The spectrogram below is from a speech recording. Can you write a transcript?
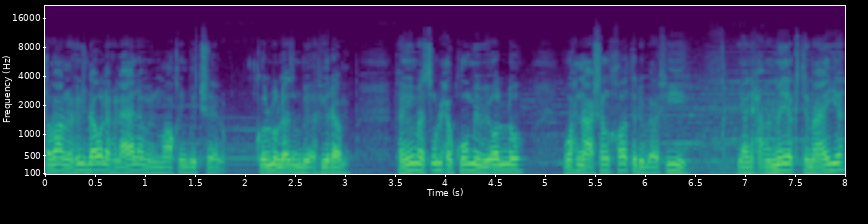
طبعا مفيش دولة في العالم المعاقين بيتشالوا. كله لازم بيبقى فيه رمي ففي مسؤول حكومي بيقول له وإحنا عشان خاطر يبقى فيه يعني حميمية اجتماعية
